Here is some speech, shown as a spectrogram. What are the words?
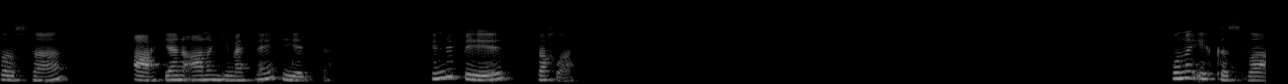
qılsın A, yəni A-nın qiyməti nə idi? 7. İndi biz uşaqlar bunu x-la,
